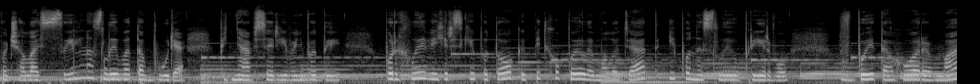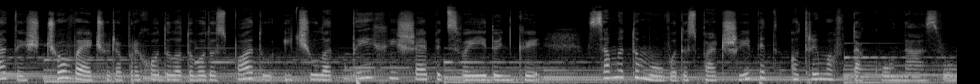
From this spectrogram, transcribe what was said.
почалась сильна злива та буря, піднявся рівень води. Бурхливі гірські потоки підхопили молодят і понесли у прірву. Вбита горе мати щовечора приходила до водоспаду і чула тихий шепіт своєї доньки. Саме тому водоспад Шипіт отримав таку назву.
